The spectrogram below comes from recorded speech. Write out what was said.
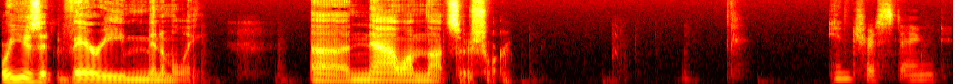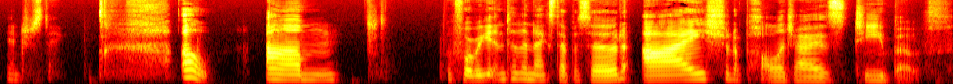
or use it very minimally. Uh, now I'm not so sure. Interesting. Interesting. Oh, um, before we get into the next episode, I should apologize to you both.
